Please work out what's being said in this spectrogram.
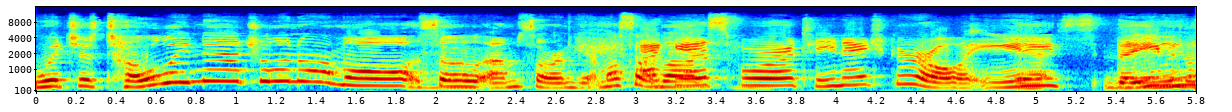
Which is totally natural and normal. So mm-hmm. I'm sorry, I'm getting myself. I guess for a teenage girl, any Yeah, the, any even the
